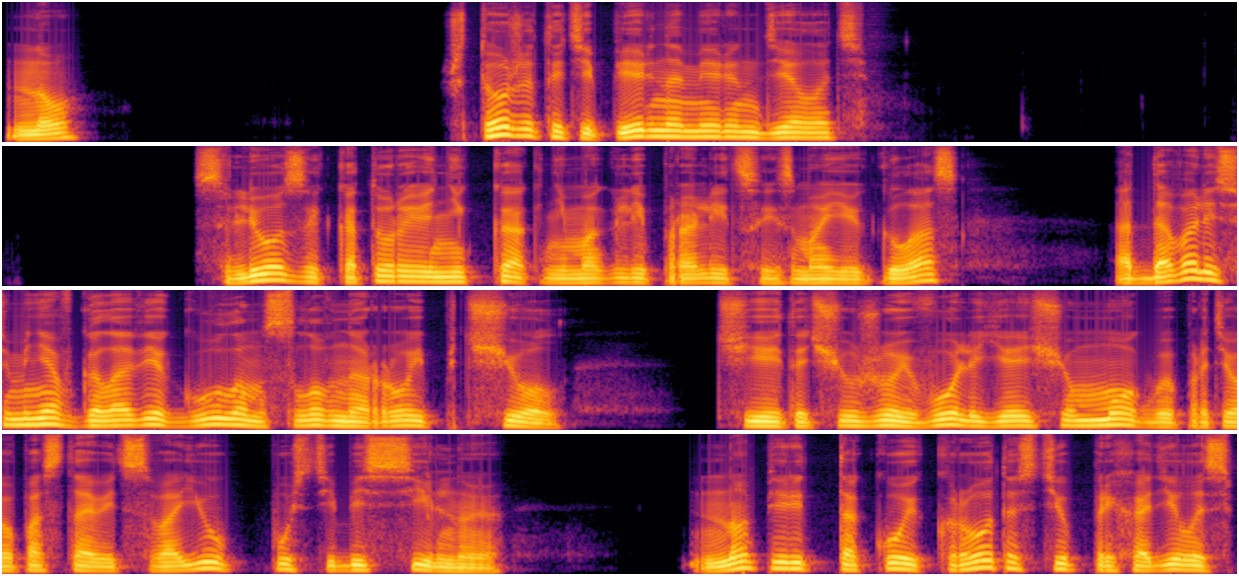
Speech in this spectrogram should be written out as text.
«Ну, что же ты теперь намерен делать?» Слезы, которые никак не могли пролиться из моих глаз, отдавались у меня в голове гулом, словно рой пчел. Чьей-то чужой воле я еще мог бы противопоставить свою, пусть и бессильную. Но перед такой кротостью приходилось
